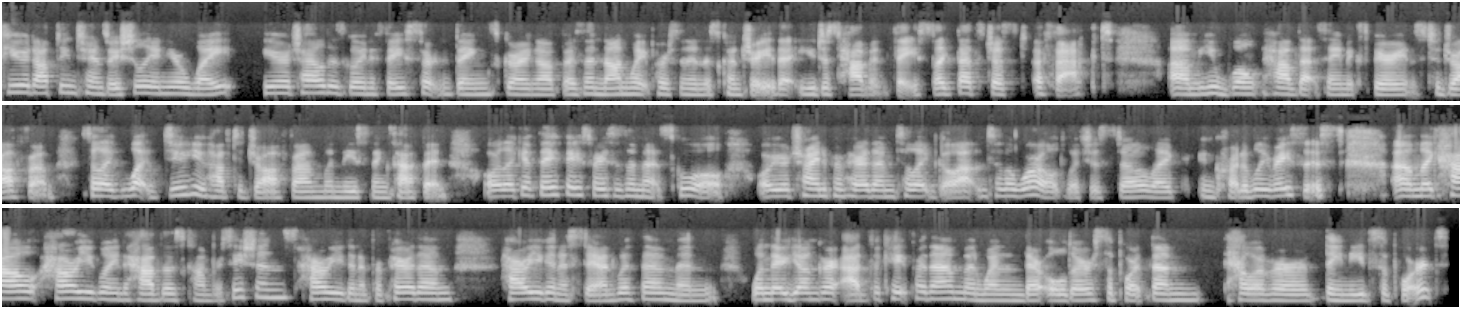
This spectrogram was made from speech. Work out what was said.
if you're adopting transracially and you're white, your child is going to face certain things growing up as a non-white person in this country that you just haven't faced. Like that's just a fact. Um, you won't have that same experience to draw from. So like what do you have to draw from when these things happen? Or like if they face racism at school or you're trying to prepare them to like go out into the world which is still like incredibly racist um, like how how are you going to have those conversations? How are you going to prepare them how are you going to stand with them and when they're younger advocate for them and when they're older support them however they need support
